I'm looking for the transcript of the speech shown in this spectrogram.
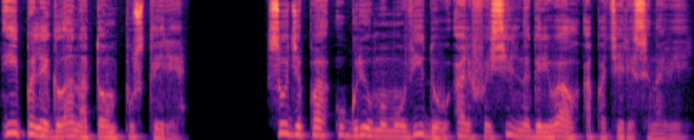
и полегла на том пустыре. Судя по угрюмому виду, Альфа сильно горевал о потере сыновей.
